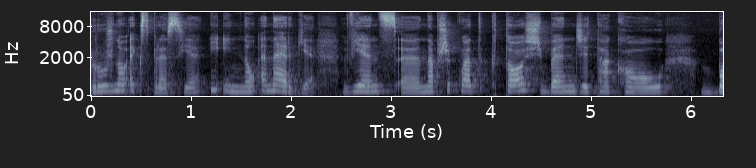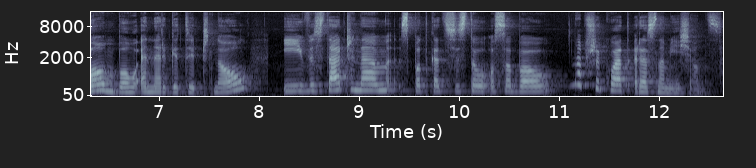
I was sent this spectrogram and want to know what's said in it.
różną ekspresję i inną energię. Więc e, na przykład ktoś będzie taką bombą energetyczną i wystarczy nam spotkać się z tą osobą na przykład raz na miesiąc.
